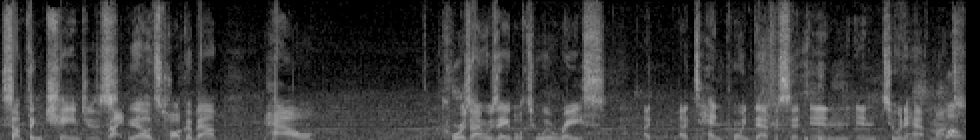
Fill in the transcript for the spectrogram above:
something changes. Right. You know, let's talk about how Corzine was able to erase a, a 10 point deficit in, in two and a half months. Well,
